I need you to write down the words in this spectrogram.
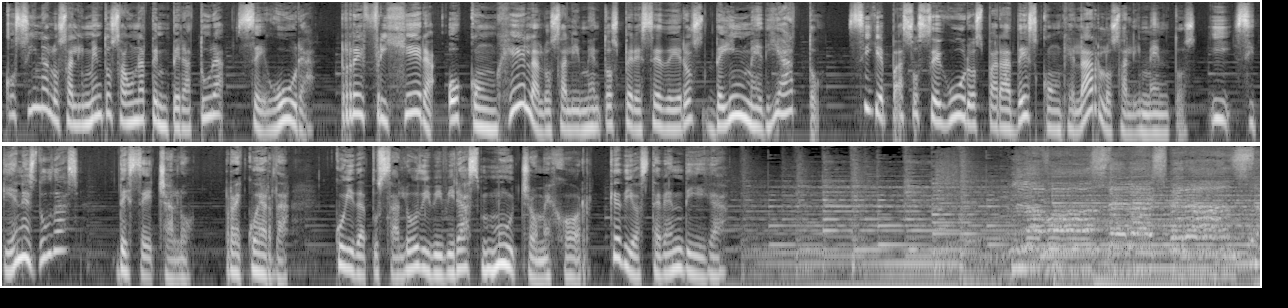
Cocina los alimentos a una temperatura segura. Refrigera o congela los alimentos perecederos de inmediato. Sigue pasos seguros para descongelar los alimentos. Y si tienes dudas, deséchalo. Recuerda, cuida tu salud y vivirás mucho mejor. Que Dios te bendiga. La voz de la esperanza,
